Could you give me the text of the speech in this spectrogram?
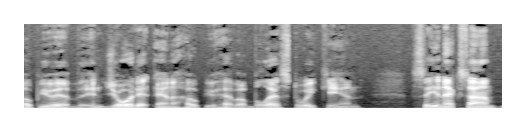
Hope you have enjoyed it, and I hope you have a blessed weekend. See you next time.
